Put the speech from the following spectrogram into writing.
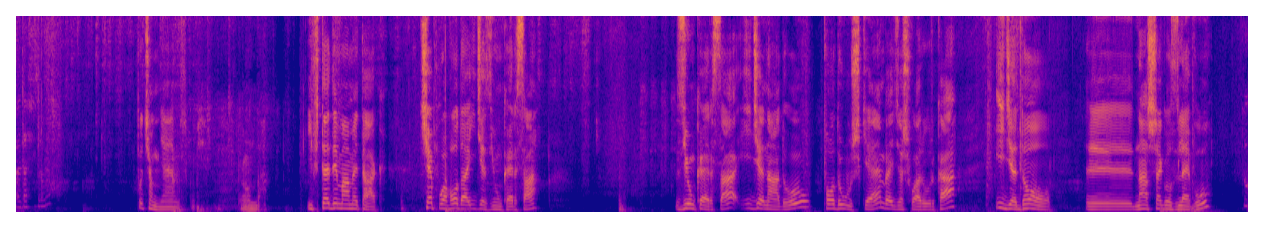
Ale da się zrobić? Pociągniemy skądś. Prąda. I wtedy mamy tak. Ciepła woda idzie z Junkersa. Z Junkersa idzie na dół, pod łóżkiem będzie szła rurka. Idzie do y, naszego zlewu. Tu?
